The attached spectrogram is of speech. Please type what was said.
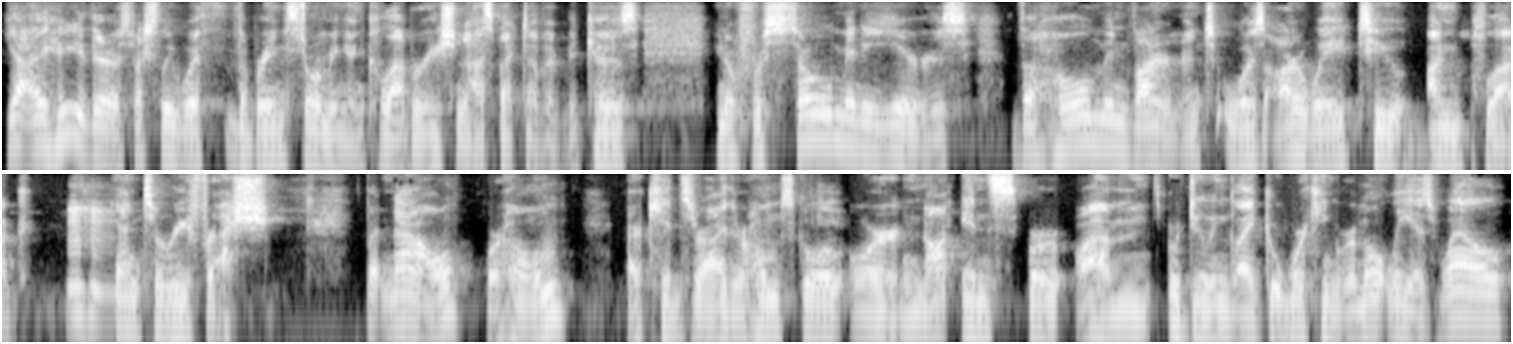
Yeah, I hear you there, especially with the brainstorming and collaboration aspect of it, because, you know, for so many years, the home environment was our way to unplug Mhm. and to refresh. But now we're home. Our kids are either homeschool or not in, or um, or doing like working remotely as well.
